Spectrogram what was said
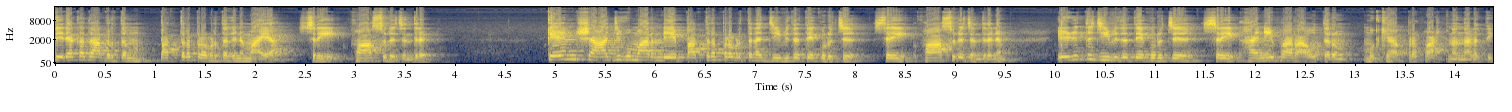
തിരക്കഥാകൃത്തും പത്രപ്രവർത്തകനുമായ ശ്രീ ഭാസുരചന്ദ്രൻ. കെ എൻ ഷാജികുമാറിന്റെ പത്രപ്രവർത്തന ജീവിതത്തെക്കുറിച്ച് ശ്രീ ഭാസുരചന്ദ്രനും എഴുത്ത് ജീവിതത്തെക്കുറിച്ച് ശ്രീ ഹനീഫ റാവുത്തറും മുഖ്യ പ്രഭാഷണം നടത്തി.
